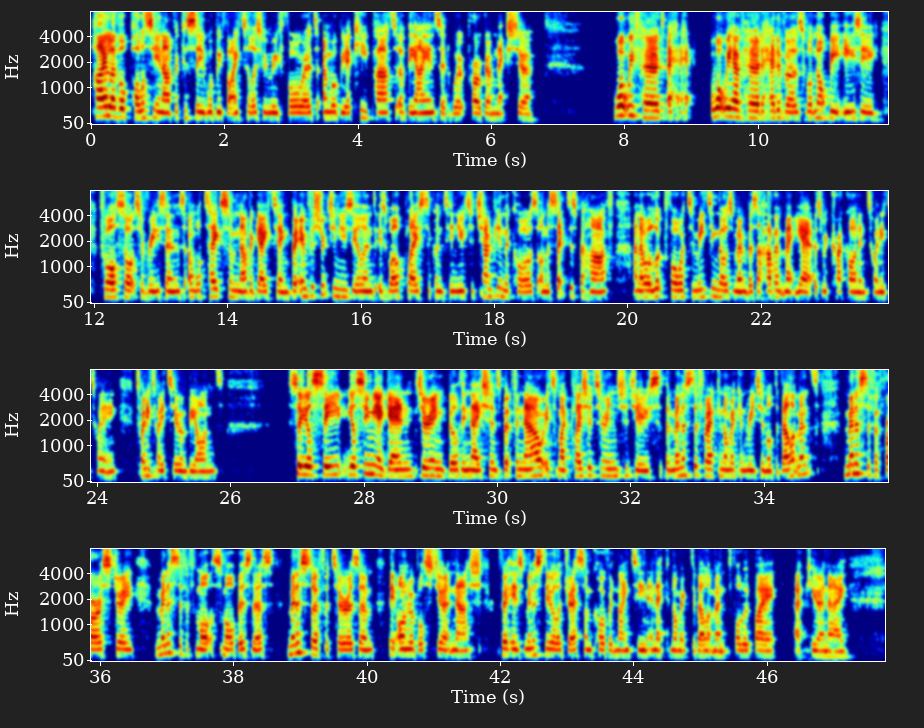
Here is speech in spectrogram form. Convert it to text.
High level policy and advocacy will be vital as we move forward and will be a key part of the INZ work programme next year. What we've heard eh, eh, what we have heard ahead of us will not be easy for all sorts of reasons and will take some navigating. But Infrastructure New Zealand is well placed to continue to champion the cause on the sector's behalf. And I will look forward to meeting those members I haven't met yet as we crack on in 2020, 2022 and beyond. So you'll see you'll see me again during Building Nations, but for now it's my pleasure to introduce the Minister for Economic and Regional Development, Minister for Forestry, Minister for Small Business, Minister for Tourism, the Honourable Stuart Nash, for his ministerial address on COVID-19 and economic development, followed by a Q&A.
